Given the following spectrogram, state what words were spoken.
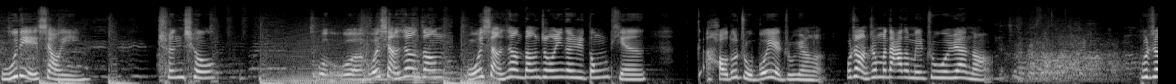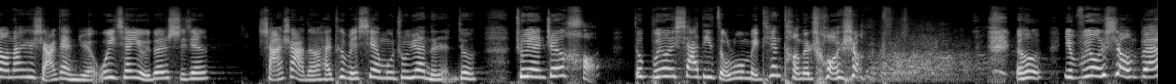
蝴蝶效应，春秋，我我我想象当我想象当中应该是冬天，好多主播也住院了。我长这么大都没住过院呢，不知道那是啥感觉。我以前有一段时间傻傻的，还特别羡慕住院的人，就住院真好。都不用下地走路，每天躺在床上，然后也不用上班。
